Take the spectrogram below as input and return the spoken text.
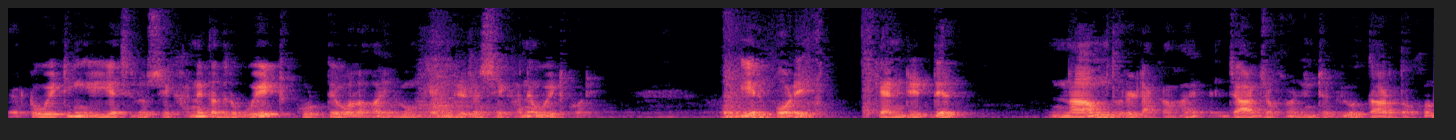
একটা ওয়েটিং এরিয়া ছিল সেখানে তাদের ওয়েট করতে বলা হয় এবং ক্যান্ডিডেটরা সেখানে ওয়েট করে। এরপরে ক্যান্ডিডেটদের নাম ধরে ডাকা হয় যার যখন ইন্টারভিউ তার তখন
